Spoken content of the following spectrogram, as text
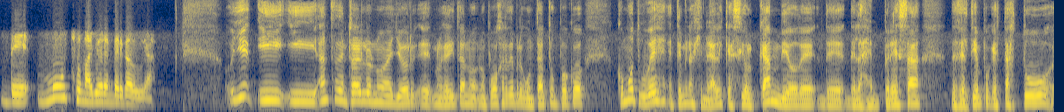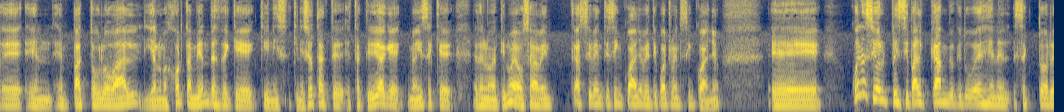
de mucho mayor envergadura. Oye, y, antes de entrar en Nueva York, eh, Margarita, no, puedo dejar de preguntarte un poco cómo tú ves en términos generales que ha sido el cambio de, de, las empresas desde el tiempo que estás tú eh, en, Pacto Global y a lo mejor también desde que, inició esta, esta, actividad que me dices que es del 99, o sea, casi 25 años, 24, 25 años. Eh, ¿Cuál ha sido el principal cambio que tú ves en el sector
